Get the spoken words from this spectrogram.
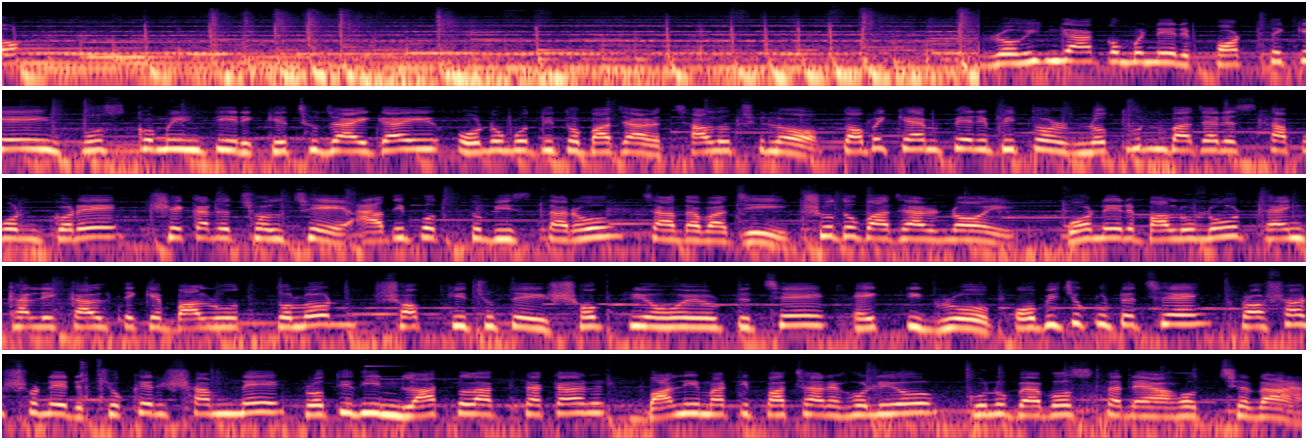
রোহিঙ্গা আগমনের পর থেকেই হুস কমিউনিটির কিছু জায়গায় অনুমোদিত বাজার চালু ছিল। তবে ক্যাম্পের ভিতর নতুন বাজার স্থাপন করে সেখানে চলছে আধিপত্য বিস্তার ও চাঁদাবাজি। শুধু বাজার নয় বনের বালু লুট ট্যাংখালি কাল থেকে বালু উত্তোলন সবকিছুতেই সক্রিয় হয়ে উঠেছে একটি গ্রুপ। অভিযোগ উঠেছে, প্রশাসনের চোখের সামনে প্রতিদিন লাখ লাখ টাকার বালি মাটি পাচার হলেও কোনো ব্যবস্থা নেওয়া হচ্ছে না।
